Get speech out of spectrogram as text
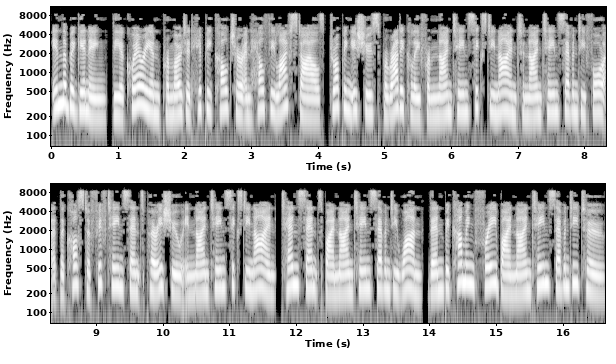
In the beginning, the Aquarian promoted hippie culture and healthy lifestyles, dropping issues sporadically from 1969 to 1974 at the cost of 15 cents per issue in 1969, 10 cents by 1971, then becoming free by 1972.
